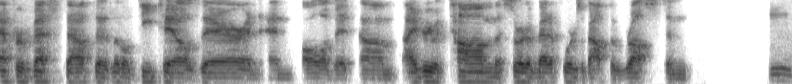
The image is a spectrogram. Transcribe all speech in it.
effervesced out the little details there and and all of it. Um, I agree with Tom. The sort of metaphors about the rust and mm.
